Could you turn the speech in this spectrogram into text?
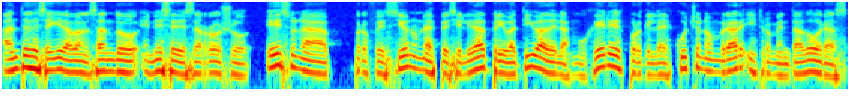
Antes de seguir avanzando en ese desarrollo, ¿es una profesión, una especialidad privativa de las mujeres? Porque la escucho nombrar instrumentadoras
